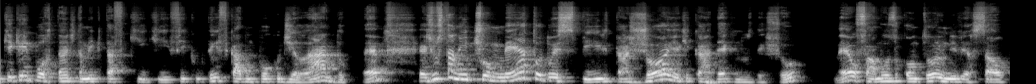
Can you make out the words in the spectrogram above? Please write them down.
o que, que é importante também, que, tá, que, que fica, tem ficado um pouco de lado, né, é justamente o método espírita, a joia que Kardec nos deixou, né, o famoso controle universal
